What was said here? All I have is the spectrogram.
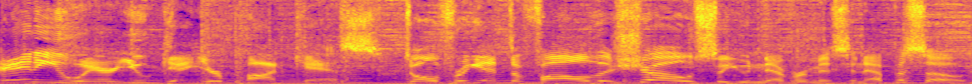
anywhere you get your podcasts. Don't forget to follow the show so you never miss an episode.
